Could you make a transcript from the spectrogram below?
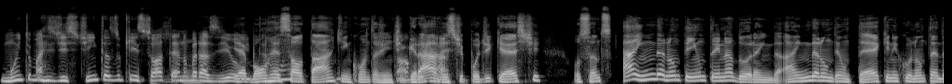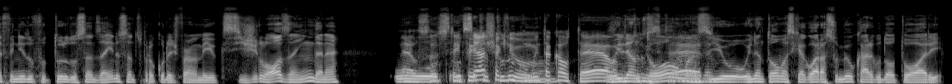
muito mais distintas do que só até no Brasil. E é bom Então, ressaltar que enquanto a gente Toma grava cuidado. este podcast, o Santos ainda não tem um treinador ainda. Ainda não tem um técnico, não tem definido o futuro do Santos ainda. O Santos procura de forma meio que sigilosa ainda, né? O, É, o Santos tem você feito acha tudo que com o- muita cautela. o William Thomas mistério. e o William Thomas, que agora assumiu o cargo do Autuori,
